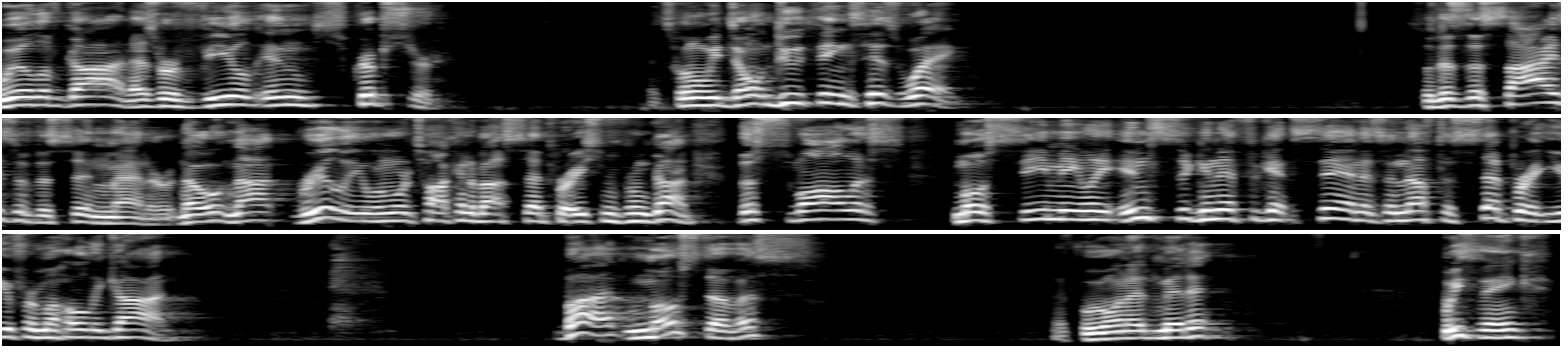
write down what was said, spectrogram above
will of God as revealed in Scripture. It's when we don't do things His way. So, does the size of the sin matter? No, not really when we're talking about separation from God. The smallest, most seemingly insignificant sin is enough to separate you from a holy God. But most of us, if we want to admit it, we think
